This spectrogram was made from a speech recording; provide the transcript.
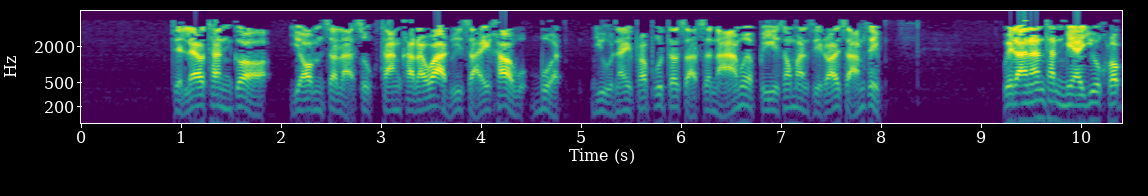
ๆ เสร็จแล้วท่านก็ยอมสละสุขทางคารวาสวิสัยเข้าบวชอยู่ในพระพุทธศาสนาเมื่อปี 2430 เวลานั้นท่านมีอายุครบ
